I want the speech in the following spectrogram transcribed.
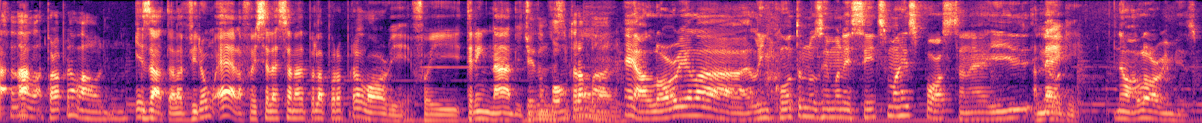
influência da a- própria Lauren. Né? Exato, ela vira um. É, ela foi selecionada pela própria Laurie. Foi treinada, Fez um bom assim, trabalho. Laurie. É, a Lori, ela, ela encontra nos remanescentes uma resposta, né? E A Maggie. Não, a Lori mesmo.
